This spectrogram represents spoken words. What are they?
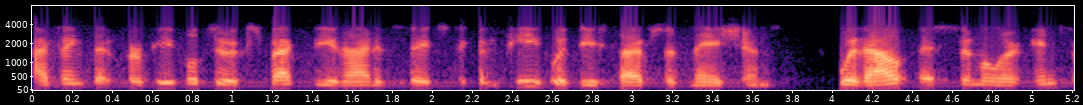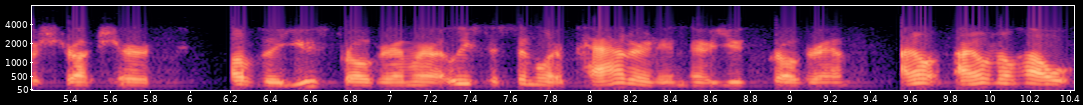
i think that for people to expect the united states to compete with these types of nations without a similar infrastructure of the youth program or at least a similar pattern in their youth program i don't i don't know how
